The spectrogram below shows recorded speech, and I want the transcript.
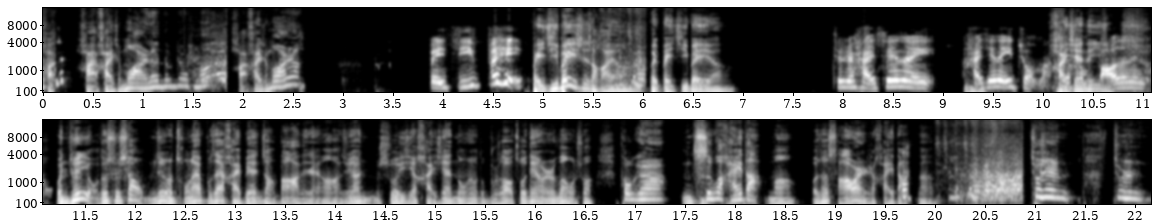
海海海什么玩意儿了？那叫什么？海海什么玩意儿？北极贝，北极贝是啥呀？北北极贝呀，就是海鲜的海鲜的一种嘛，海鲜的一种。我你说有的时候像我们这种从来不在海边长大的人啊，就像你们说一些海鲜东西我都不知道。昨天有人问我说：“豆哥，你吃过海胆吗？”我说：“啥玩意儿是海胆呢？” 就是就是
